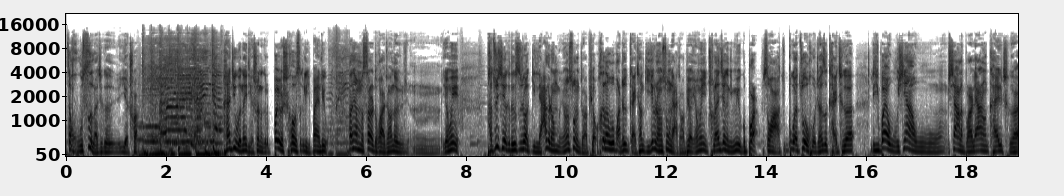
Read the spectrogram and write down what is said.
在呼市了这个演出。还记我那天说那个八月十号是个礼拜六，大家没事儿的话，真的，嗯。因为他最先开头是让给两个人每人送一张票，后来我把这个改成给一个人送两张票，因为出来见你们有个伴儿，是吧？不管坐火车还是开车，礼拜五下午下了班，俩人开个车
